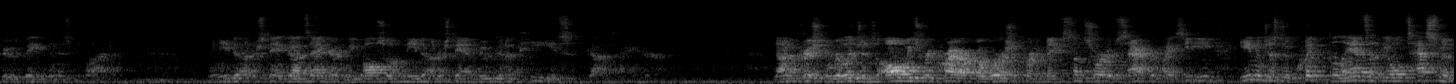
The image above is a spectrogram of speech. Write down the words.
through faith in his blood. We need to understand God's anger. We also need to understand who can appease God's anger. Non-Christian religions always require a worshiper to make some sort of sacrifice. Even just a quick glance at the Old Testament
